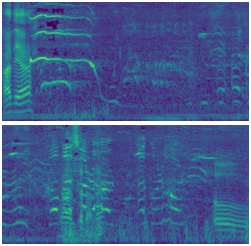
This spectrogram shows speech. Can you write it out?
Hadia. Go back sit to down, the huh? herd. I'm going home. Oh.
